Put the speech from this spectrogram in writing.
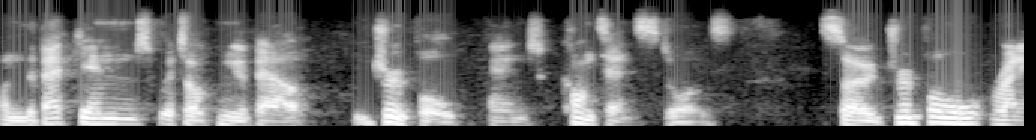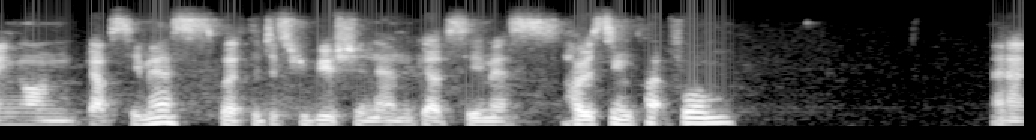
on the back end, we're talking about Drupal and content stores. So Drupal running on GovCMS, both the distribution and the GovCMS hosting platform. Uh,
